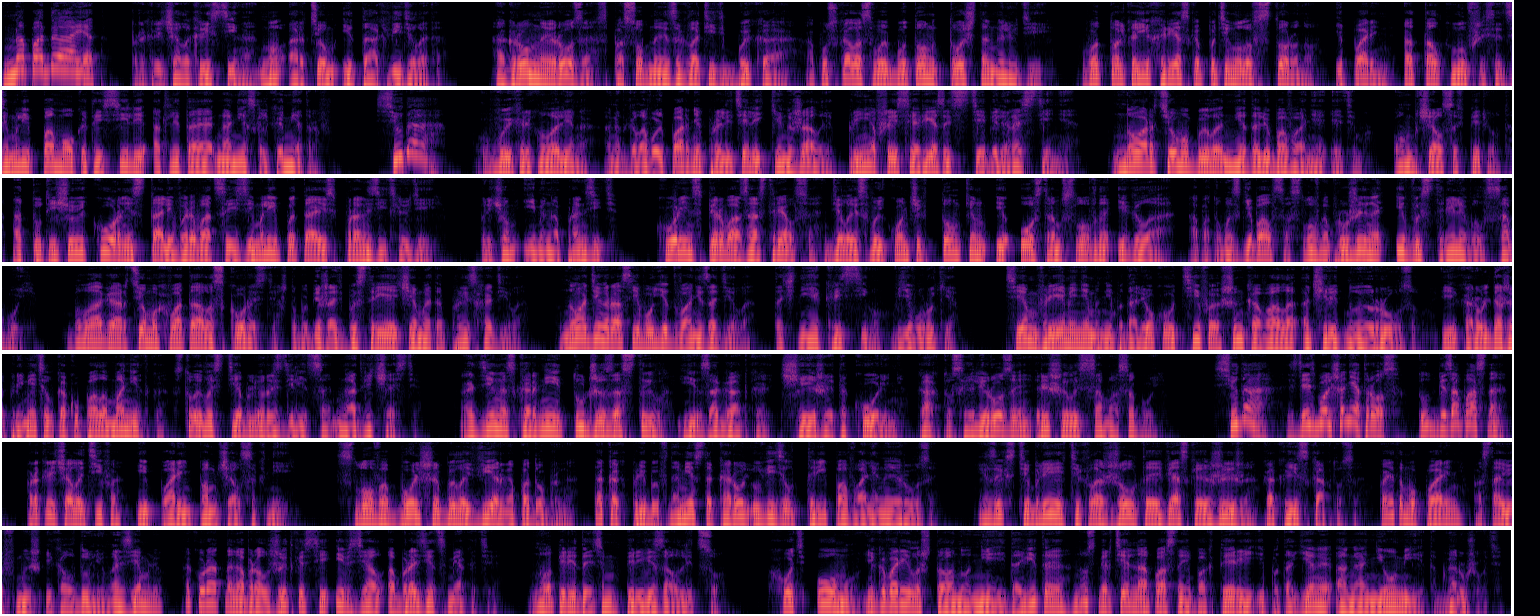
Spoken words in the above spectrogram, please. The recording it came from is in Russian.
«Нападает!» — прокричала Кристина, но Артем и так видел это. Огромная роза, способная заглотить быка, опускала свой бутон точно на людей. Вот только их резко потянуло в сторону, и парень, оттолкнувшись от земли, помог этой силе, отлетая на несколько метров. «Сюда!» — выкрикнула Лена, а над головой парня пролетели кинжалы, принявшиеся резать стебель растения. Но Артему было недолюбование этим. Он мчался вперед, а тут еще и корни стали вырываться из земли, пытаясь пронзить людей. Причем именно пронзить. Корень сперва заострялся, делая свой кончик тонким и острым, словно игла, а потом изгибался, словно пружина, и выстреливал собой. Благо Артему хватало скорости, чтобы бежать быстрее, чем это происходило. Но один раз его едва не задело, точнее Кристину в его руке. Тем временем неподалеку Тифа шинковала очередную розу, и король даже приметил, как упала монетка, стоило стеблю разделиться на две части. Один из корней тут же застыл, и загадка, чей же это корень, кактуса или розы, решилась сама собой. «Сюда! Здесь больше нет роз! Тут безопасно!» — прокричала Тифа, и парень помчался к ней. Слово «больше» было верно подобрано, так как, прибыв на место, король увидел три поваленные розы. Из их стеблей текла желтая вязкая жижа, как и из кактуса. Поэтому парень, поставив мышь и колдунью на землю, аккуратно набрал жидкости и взял образец мякоти. Но перед этим перевязал лицо. Хоть Ому и говорила, что оно не ядовитое, но смертельно опасные бактерии и патогены она не умеет обнаруживать.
